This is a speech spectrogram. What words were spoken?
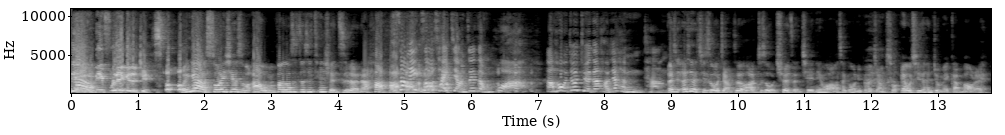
电影立 flag 的节奏。我应该要说一些什么啊？我们办公室真是天选之人啊！哈哈，上一周才讲这种话，然后我就觉得好像很母汤。而且而且，其实我讲这个话，就是我确诊前一天晚上才跟我女朋友讲说，哎、欸，我其实很久没感冒嘞。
